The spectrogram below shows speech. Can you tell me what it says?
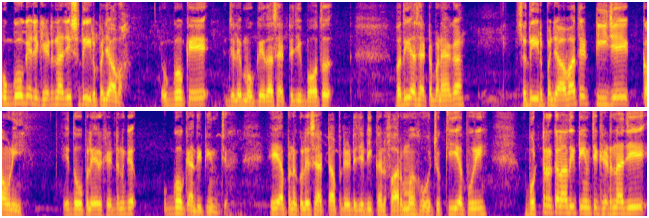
ਉੱਗੋ ਕੇ 'ਚ ਖੇਡਣਾ ਜੀ, ਸੁਧੀਰ ਪੰਜਾਬਾ ਉੱਗੋ ਕੇ ਜ਼ਿਲ੍ਹੇ ਮੋਗੇ ਦਾ ਸੈੱਟ ਜੀ, ਬਹੁਤ ਵਧੀਆ ਸੈੱਟ ਬਣਿਆਗਾ ਸੁਧੀਰ ਪੰਜਾਬਾ ਤੇ ਟੀਜੇ ਕੌਣੀ। ਇਹ ਦੋ ਪਲੇਅਰ ਖੇਡਣਗੇ ਉੱਗੋ ਕਿਆਂ ਦੀ ਟੀਮ 'ਚ। ਇਹ ਆਪਣੇ ਕੋਲੇ ਸੈੱਟ ਅਪਡੇਟ ਜਿਹੜੀ ਕਨਫਰਮ ਹੋ ਚੁੱਕੀ ਹੈ ਪੂਰੀ। ਬੁੱਟਰ ਕਲਾਂ ਦੀ ਟੀਮ 'ਚ ਖੇਡਣਾ ਜੀ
